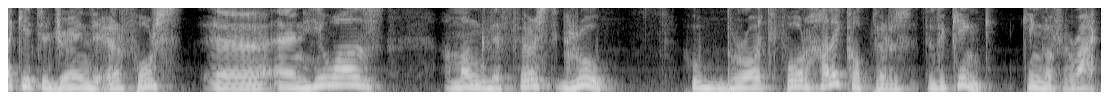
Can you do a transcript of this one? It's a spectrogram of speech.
lucky to join the Air Force, uh, and he was among the first group who brought four helicopters to the king, king of Iraq.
